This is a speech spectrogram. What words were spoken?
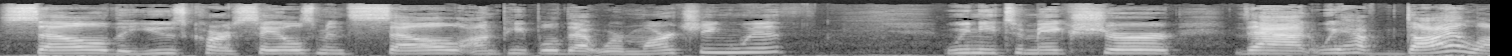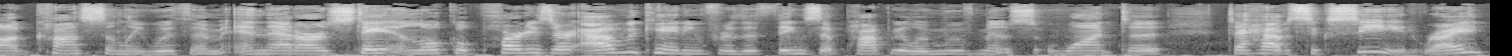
sell, the used car salesman sell on people that we're marching with we need to make sure that we have dialogue constantly with them and that our state and local parties are advocating for the things that popular movements want to, to have succeed, right?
